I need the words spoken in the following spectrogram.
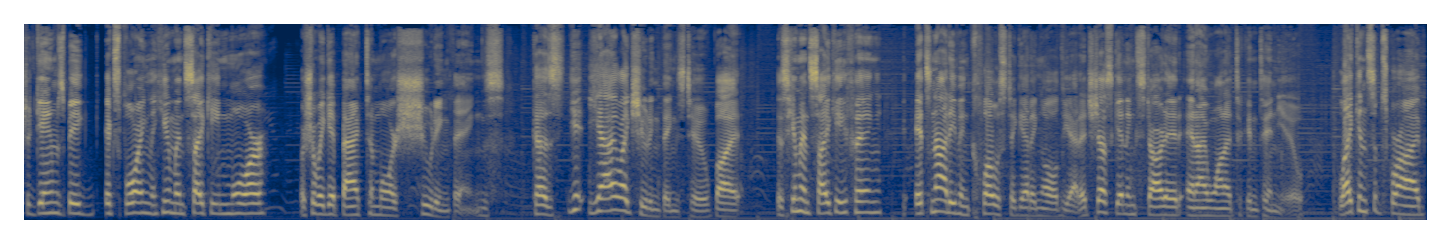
Should games be exploring the human psyche more, or should we get back to more shooting things? Because, yeah, I like shooting things too, but this human psyche thing, it's not even close to getting old yet. It's just getting started, and I want it to continue. Like and subscribe,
